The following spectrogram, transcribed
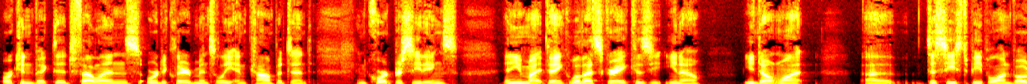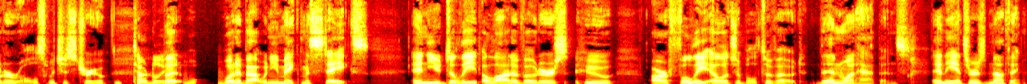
or convicted felons, or declared mentally incompetent in court proceedings. And you might think, well, that's great because you, know you don't want uh, deceased people on voter rolls, which is true. Totally. But w- what about when you make mistakes and you delete a lot of voters who are fully eligible to vote? Then what happens? And the answer is nothing.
